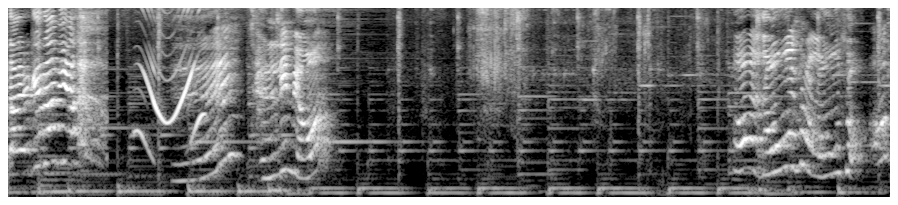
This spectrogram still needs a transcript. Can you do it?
날계란이야. 에? 젤리면? 아 너무 싫어 싫어. 아.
